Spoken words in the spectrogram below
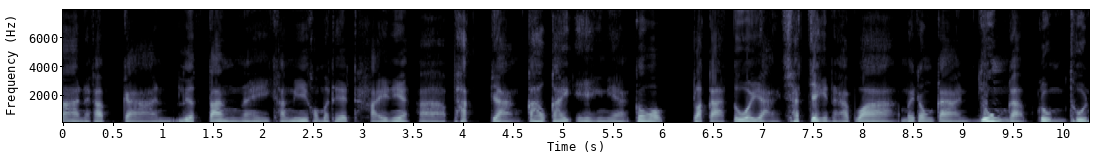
มากๆนะครับ การเลือกตั้งในครั้งนี้ของประเทศไทยเนี่ยพรรคอย่างก้าวไกลเองเนี่ยก็ ประกาศตัวอย่างชัดเจนนะครับว่าไม่ต้องการยุ่งกับกลุ่มทุน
